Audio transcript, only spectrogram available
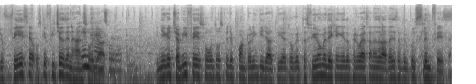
जो फेस है उसके फीचर्स इन्हांस हो जाते हैं। यानी अगर चबी फेस हो तो उस पर जब कॉन्टोरिंग की जाती है तो अगर तस्वीरों में देखेंगे तो फिर वो ऐसा नज़र आता है जैसे बिल्कुल स्लिम फेस है।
